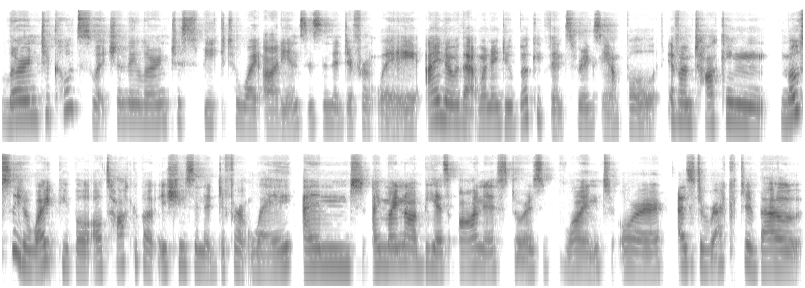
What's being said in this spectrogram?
learn to code switch and they learn to speak to white audiences in a different way. I know that when I do book events, for example, if I'm talking mostly to white people, I'll talk about issues in a different way. And I might not be as honest or as blunt or as direct about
